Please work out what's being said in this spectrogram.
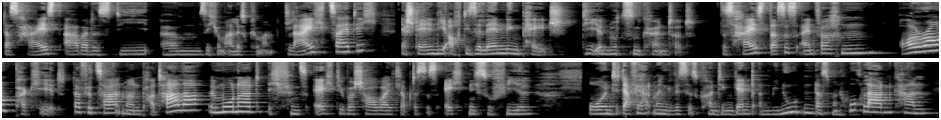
Das heißt aber, dass die ähm, sich um alles kümmern. Gleichzeitig erstellen die auch diese Landingpage, die ihr nutzen könntet. Das heißt, das ist einfach ein Allround-Paket. Dafür zahlt man ein paar Taler im Monat. Ich finde es echt überschaubar. Ich glaube, das ist echt nicht so viel. Und dafür hat man ein gewisses Kontingent an Minuten, das man hochladen kann.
